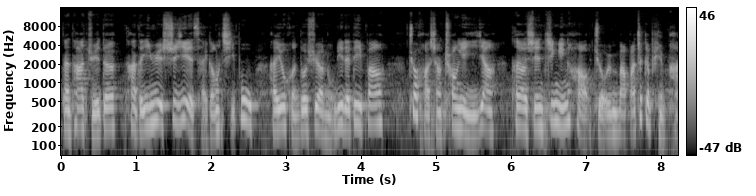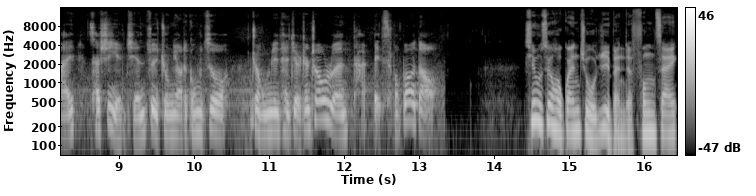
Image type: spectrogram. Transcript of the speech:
但他觉得他的音乐事业才刚起步，还有很多需要努力的地方。就好像创业一样，他要先经营好九零爸爸这个品牌，才是眼前最重要的工作。中国电台记者张昭伦台北采访报道。新闻最后关注日本的风灾。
